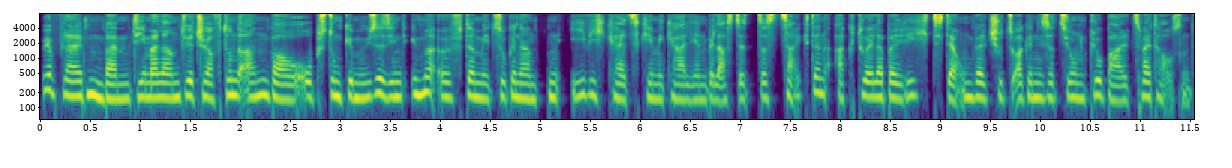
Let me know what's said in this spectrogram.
Wir bleiben beim Thema Landwirtschaft und Anbau. Obst und Gemüse sind immer öfter mit sogenannten Ewigkeitschemikalien belastet. Das zeigt ein aktueller Bericht der Umweltschutzorganisation Global 2000.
